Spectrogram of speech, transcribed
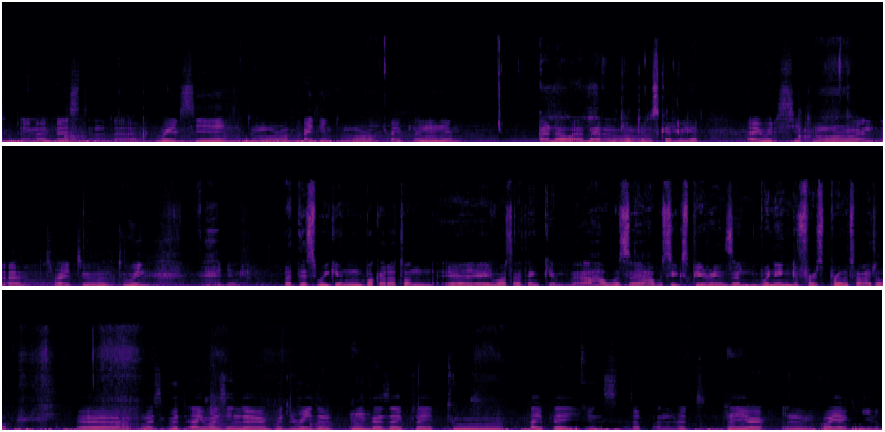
to play my best, and uh, we'll see tomorrow. I think tomorrow I play Mhm. again. I don't know. I haven't looked at the schedule yet. I will see tomorrow and uh, try to, to win again. But this week in Boca Raton, uh, it was, I think. Um, how was uh, how was the experience and winning the first pro title? Uh, was good. I was in a good rhythm Mhm. because I played two. I play against top 100 player in Guayaquil.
